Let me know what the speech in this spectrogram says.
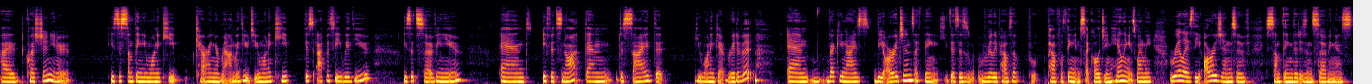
I question, you know, is this something you want to keep carrying around with you? Do you want to keep this apathy with you? Is it serving you? And if it's not, then decide that you want to get rid of it and recognize the origins. I think this is a really powerful powerful thing in psychology and healing is when we realize the origins of something that isn't serving us,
